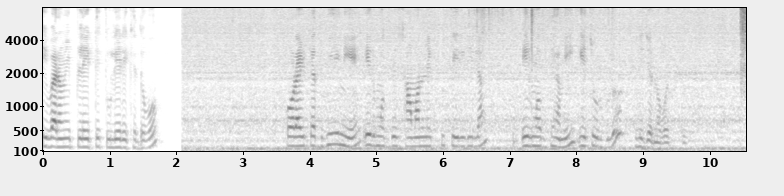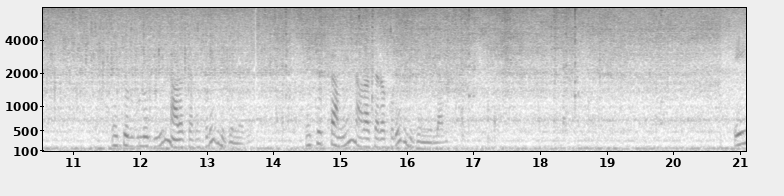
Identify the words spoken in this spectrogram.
এইবার আমি প্লেটে তুলে রেখে দেবো। কড়াইটা ধুয়ে নিয়ে এর মধ্যে সামান্য একটু তেল দিলাম। এর মধ্যে আমি এঁচড়গুলো ভেজে নেব একটু। এঁচড়গুলো দিয়ে নাড়াচাড়া করে ভেজে নেব। এঁচড়টা আমি নাড়াচাড়া করে ভেজে নিলাম। এই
